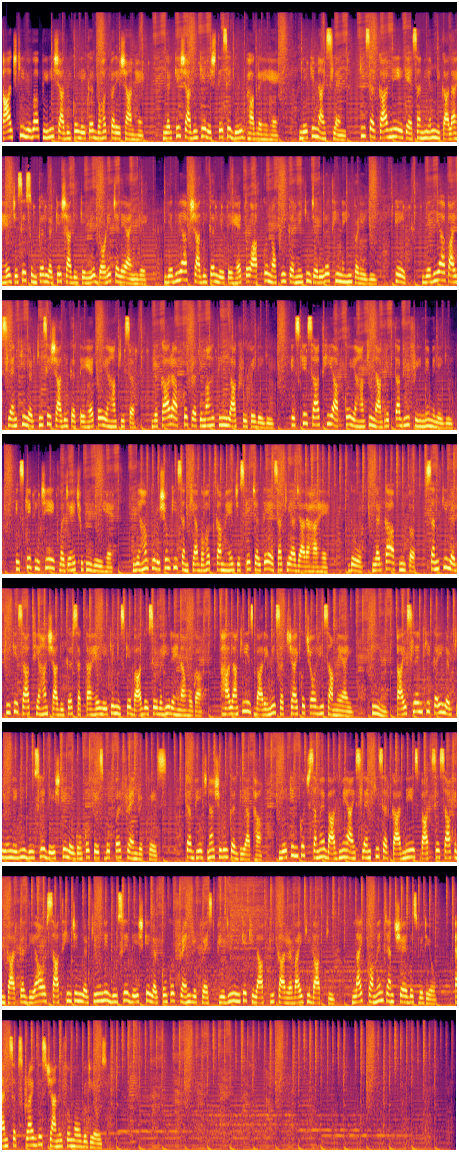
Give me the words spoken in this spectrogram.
आज की युवा पीढ़ी शादी को लेकर बहुत परेशान है। लड़के शादी के रिश्ते से दूर भाग रहे हैं। लेकिन आइसलैंड की सरकार ने एक ऐसा नियम निकाला है जिसे सुनकर लड़के शादी के लिए दौड़े चले आएँगे। यदि आप शादी कर लेते हैं तो आपको नौकरी करने की ज़रूरत ही नहीं पड़ेगी। एक, यदि आप आइसलैंड की लड़की से शादी करते हैं तो यहाँ की सर, सरकार आपको प्रतिमाह तीन लाख रुपए देगी। इसके साथ ही आपको यहाँ की नागरिकता भी फ्री में मिलेगी। इसके पीछे एक वजह छुपी हुई है। यहाँ पुरुषों की संख्या बहुत कम है जिसके चलते ऐसा किया जा रहा है। दो, लड़का अपनी पसंद की लड़की के साथ यहाँ शादी कर सकता है लेकिन इसके बाद उसे वही रहना होगा। हालाँकि इस बारे में सच्चाई कुछ और ही सामने आई। तीन, आइसलैंड की कई लड़कियों ने भी दूसरे देश के लोगों को फेसबुक पर फ्रेंड रिक्वेस्ट तब भेजना शुरू कर दिया था। लेकिन कुछ समय बाद में आइसलैंड की सरकार ने इस बात से साफ़ इनकार कर दिया और साथ ही जिन लड़कियों ने दूसरे देश के लड़कों को फ्रेंड रिक्वेस्ट भेजी, उनके खिलाफ भी कार्रवाई की बात की। Like comment and share this video and subscribe this channel for more videos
